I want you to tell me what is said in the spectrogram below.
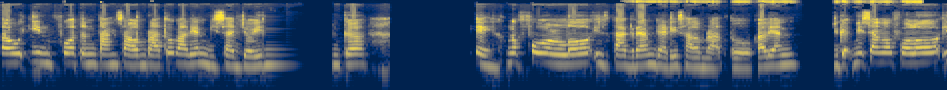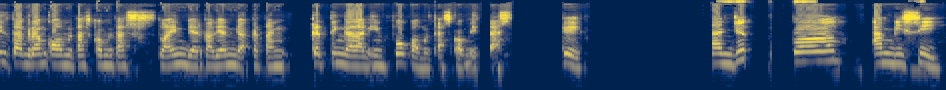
tahu info tentang Saum Ratu, kalian bisa join ke eh ngefollow Instagram dari Salam Ratu. Kalian juga bisa ngefollow Instagram komunitas-komunitas lain biar kalian nggak ketinggalan info komunitas-komunitas. Oke, lanjut ke ambisi.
